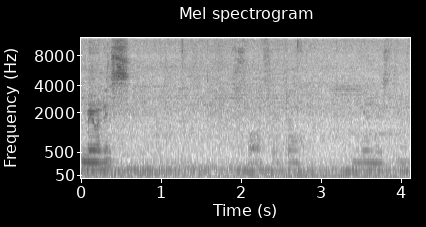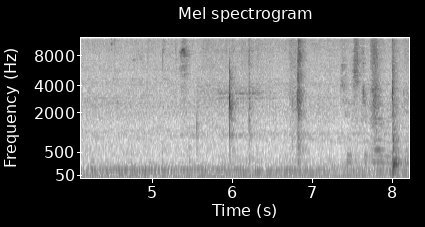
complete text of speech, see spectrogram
মেয়নেস সস এটা নিয়ে নিস সিক্সটি ফাইভ রেডি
